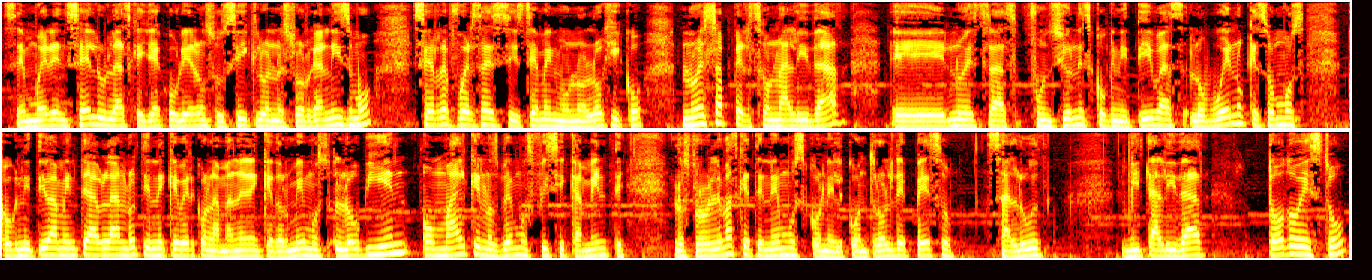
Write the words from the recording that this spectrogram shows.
se mueren células que ya cubrieron su ciclo en nuestro organismo, se refuerza el sistema inmunológico, nuestra personalidad, eh, nuestras funciones cognitivas, lo bueno que somos cognitivamente hablando tiene que ver con la manera en que dormimos, lo bien o mal que nos vemos físicamente, los problemas que tenemos con el control de peso, salud, vitalidad, todo esto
